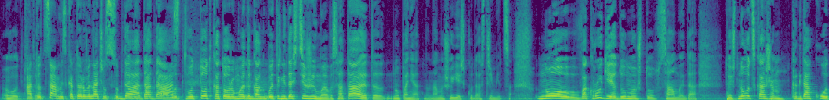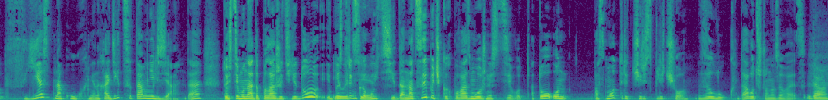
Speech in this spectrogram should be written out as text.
Вот. А тот самый, с которого начался, собственно, Да, да, да. Вот, вот тот, которому это как бы это недостижимая высота, это, ну, понятно, нам еще есть куда стремиться. Но в округе, я думаю, что самый, да. То есть, ну вот, скажем, когда кот ест на кухне, находиться там нельзя, да. То есть ему надо положить еду и быстренько и уйти. уйти, да, на цыпочках по возможности, вот, а то он посмотрит через плечо, the look, да, вот что называется. Да.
